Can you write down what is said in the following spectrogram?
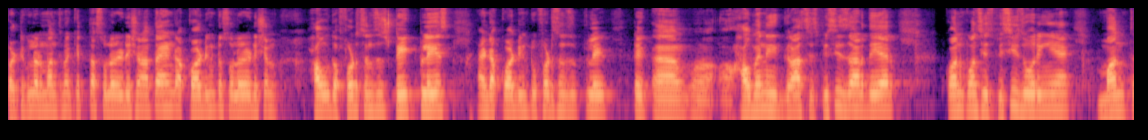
पर्टिकुलर मंथ में कितना सोलर रेडिएशन आता है and according to solar radiation how the photosynthesis take place and according to photosynthesis how many grass species are there कौन कौन सी स्पीसीज हो रही हैं मंथ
